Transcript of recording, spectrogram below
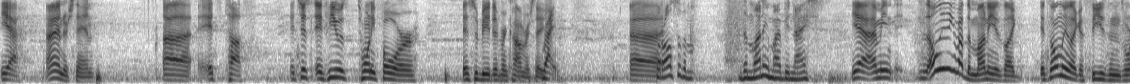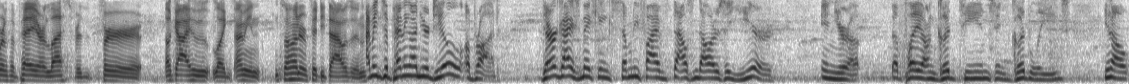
Yeah, I understand. Uh, it's tough. It's just if he was 24, this would be a different conversation. Right. but also the the money might be nice. Yeah, I mean, the only thing about the money is like it's only like a season's worth of pay or less for for a guy who like I mean it's 150,000. I mean, depending on your deal abroad, there are guys making seventy five thousand dollars a year in Europe that play on good teams in good leagues. You know,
